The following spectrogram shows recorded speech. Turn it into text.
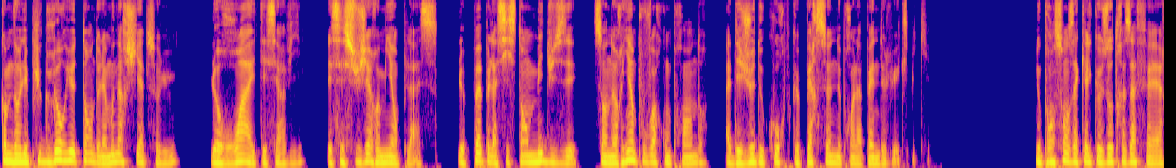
Comme dans les plus glorieux temps de la monarchie absolue, le roi a été servi et ses sujets remis en place, le peuple assistant médusé sans ne rien pouvoir comprendre à des jeux de courbe que personne ne prend la peine de lui expliquer. Nous pensons à quelques autres affaires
